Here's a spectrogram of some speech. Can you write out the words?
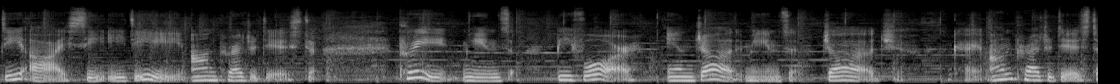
D I C E D, unprejudiced. Pre means before, and jud means judge. Okay, unprejudiced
